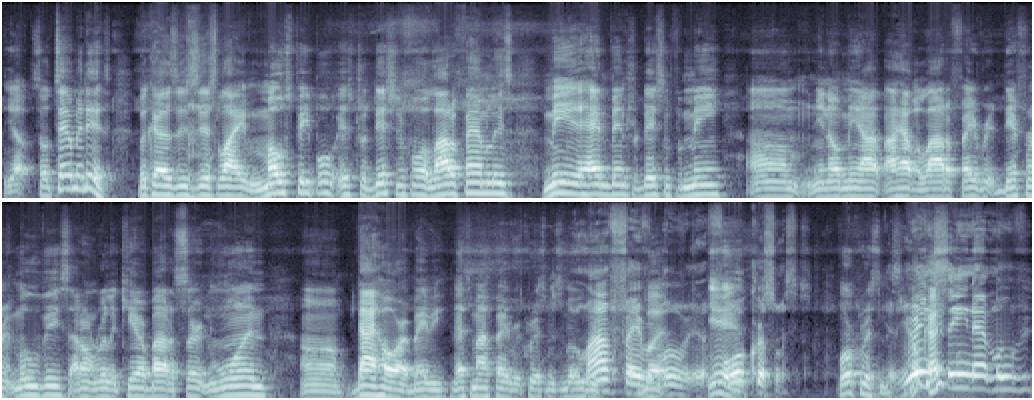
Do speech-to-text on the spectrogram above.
Yep. So tell me this, because it's just like most people, it's tradition for a lot of families me, it hadn't been tradition for me. Um, you know, me, I, I have a lot of favorite different movies. I don't really care about a certain one. Um, Die Hard, baby. That's my favorite Christmas movie. My favorite but, movie is yeah. Four Christmases. Four Christmases. If you okay. ain't seen that movie,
